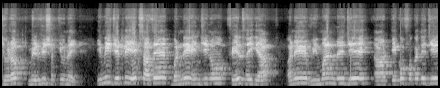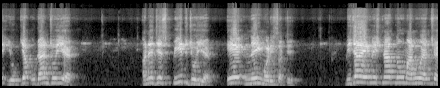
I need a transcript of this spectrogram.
ઝડપ મેળવી શક્યું નહીં. ઇમિડિયેટલી એક સાથે બંને એન્જિનો ફેલ થઈ ગયા અને વિમાનને જે ટેક ઓફ વખતે જે યોગ્ય ઉડાન જોઈએ અને જે સ્પીડ જોઈએ એ નહીં મળી શકી. બીજા એક નિષ્ણાતનું માનવું એમ છે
